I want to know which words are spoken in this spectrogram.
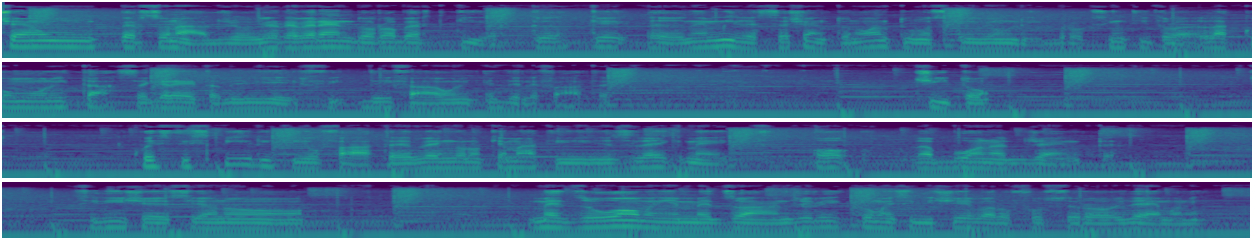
c'è un personaggio, il reverendo Robert Kirk, che eh, nel 1691 scrive un libro, si intitola La comunità segreta degli elfi, dei fauni e delle fate. Cito, questi spiriti o fate vengono chiamati slagmate o la buona gente. Si dice siano mezzo uomini e mezzo angeli, come si diceva lo fossero i demoni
